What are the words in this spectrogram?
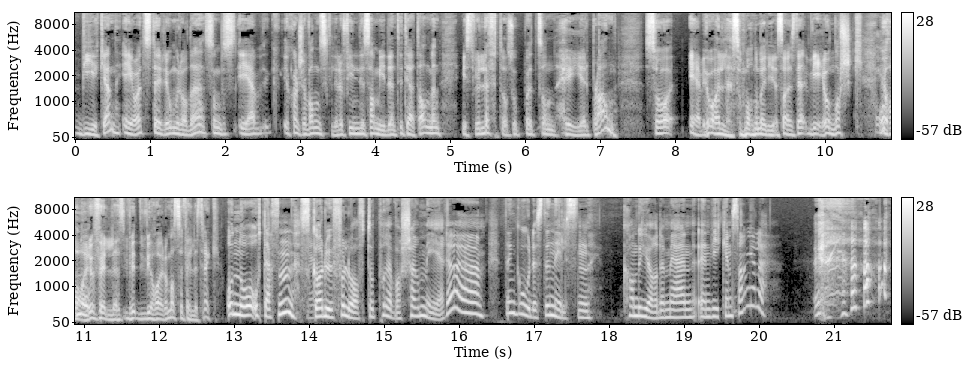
Viken er jo et større område som er kanskje vanskeligere å finne de samme identitetene, men hvis vi løfter oss opp på et sånn høyere plan, så er vi jo alle, som Anne Marie sa i sted, vi er jo norsk. Vi har jo, felles, vi, vi har jo masse fellestrekk. Og nå, Ottersen, skal du få lov til å prøve å sjarmere eh, den godeste Nilsen. Kan du gjøre det med en, en Viken-sang, eller?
